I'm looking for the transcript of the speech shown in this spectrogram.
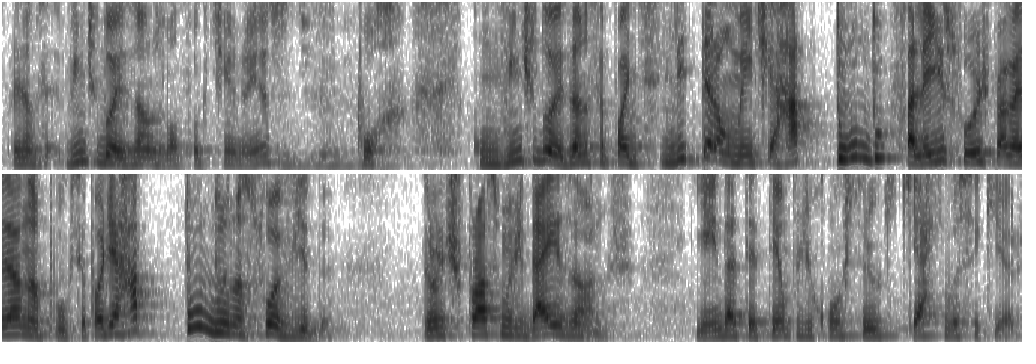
Por exemplo, 22 anos, ela falou que tinha, não é isso? 22. Por, com 22 anos você pode literalmente errar tudo. Falei isso hoje para a galera na PUC. Você pode errar tudo na sua vida durante os próximos 10 anos e ainda ter tempo de construir o que quer que você queira.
